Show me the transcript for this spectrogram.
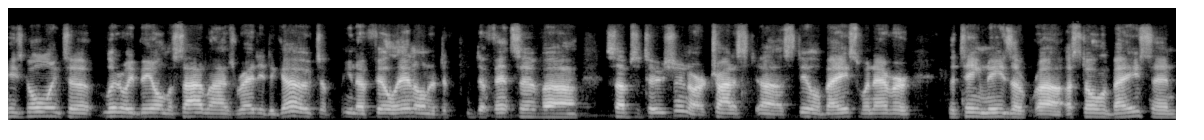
he's going to literally be on the sidelines ready to go to you know fill in on a de- defensive uh, substitution or try to uh, steal a base whenever the team needs a, uh, a stolen base. And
